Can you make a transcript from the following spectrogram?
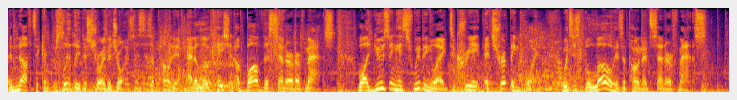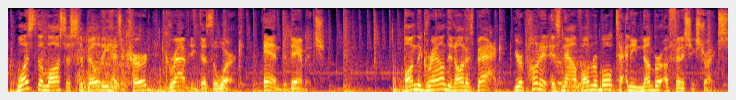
enough to completely destroy the joint. His opponent at a location above the center of mass, while using his sweeping leg to create a tripping point, which is below his opponent's center of mass. Once the loss of stability has occurred, gravity does the work and the damage. On the ground and on his back, your opponent is now vulnerable to any number of finishing strikes.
